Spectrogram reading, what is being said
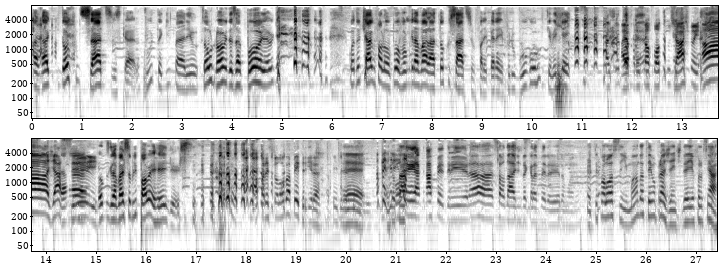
Falar de Tokusatsu, cara. Puta que pariu. Só o nome dessa porra. Quando o Thiago falou, pô, vamos gravar lá, Tokusatsu. Eu falei, pera aí, fui no Google, quer ver que é Aí apareceu a foto do Jasper aí. Ah, já Ah, sei! Vamos gravar sobre Power Rangers. Apareceu logo a pedreira. A pedreira É. do- A pedreira. Tá. Ei, a, a pedreira, ah, saudades daquela pedreira, mano. Você falou assim, manda tema pra gente. Daí eu falei assim, ah,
